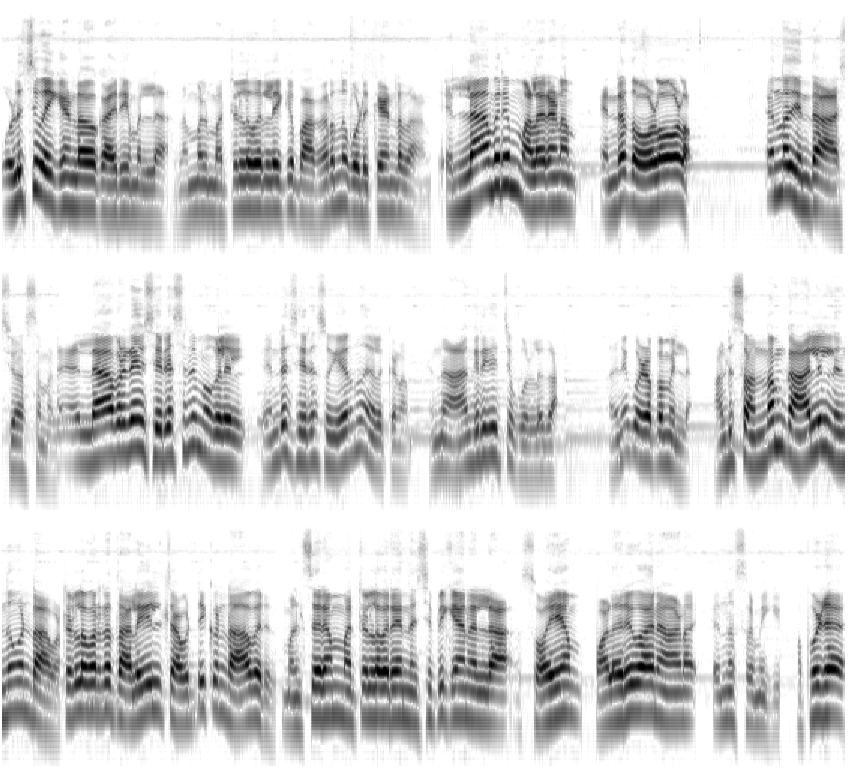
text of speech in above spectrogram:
ഒളിച്ചു വയ്ക്കേണ്ടതോ കാര്യമല്ല. നമ്മൾ മറ്റുള്ളവരിലേക്ക് പകർന്നു കൊടുക്കേണ്ടതാണ്. എല്ലാവരും വളരണം എന്റെ തോളോളം എന്ന ചിന്ത ആശ്വാസമല്ല എല്ലാവരുടെയും ശിരസിന് മുകളിൽ എന്റെ ശിരസ് ഉയർന്നു നിൽക്കണം എന്ന് ആഗ്രഹിച്ചു കൊള്ളുക. അതിന് കുഴപ്പമില്ല. അത് സ്വന്തം കാലിൽ നിന്നുകൊണ്ടാവണം മറ്റുള്ളവരുടെ തലയിൽ ചവിട്ടിക്കൊണ്ടാവരുത്. മത്സരം മറ്റുള്ളവരെ നശിപ്പിക്കാനല്ല സ്വയം വളരുവാനാണ് എന്ന് ശ്രമിക്കും. അപ്പോൾ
